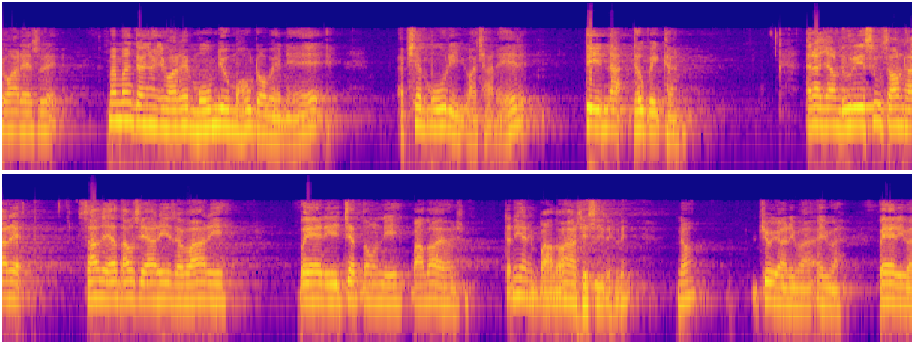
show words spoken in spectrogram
ရွာတယ်ဆိုရက်မှန်မှန်ကန်ကန်ရွာတဲ့မိုးမျိုးမဟုတ်တော့ပဲနဲ့အဖြစ်မိုးတွေရွာချတယ်တဲ့တေနဒုဗ္ဗိခံ အဲ့ဒါကြောင့်လူတွေစုဆောင်းထားတဲ့စားစရာတောက်စရာတွေစဘာတွေပဲတွေကြက်သွန်တွေပါသွားရတနည်းအားဖြင့်ပါသွားတာရှိတယ်လေနော်ကျွတ်ရတွေပါအဲ့မှာပဲတွေပါ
